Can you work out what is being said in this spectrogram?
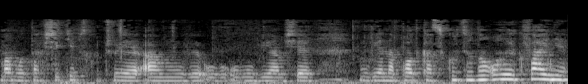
mamo, tak się kiepsko czuję, a mówię, umówiłam się, mówię na podcast w końcu, no o, jak fajnie,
